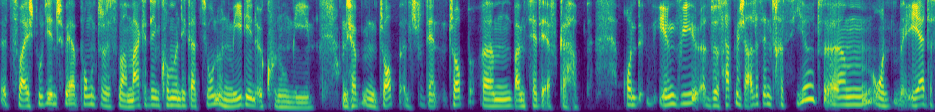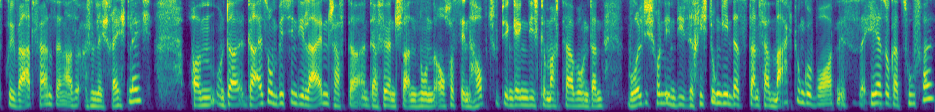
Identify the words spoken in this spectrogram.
äh, zwei Studienschwerpunkte, das war Marketing, Kommunikation und Medienökonomie. Und ich habe einen Job, einen Studentenjob ähm, beim ZDF gehabt. Und irgendwie, also das hat mich alles interessiert ähm, und eher das Privatfernsehen, also öffentlich-rechtlich. Ähm, und da, da ist so ein bisschen die Leidenschaft da, dafür entstanden und auch aus den Hauptstudiengängen, die ich gemacht habe. Und dann wollte ich schon in diese Richtung gehen, dass es dann Vermarktung geworden ist. Ist eher sogar Zufall.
